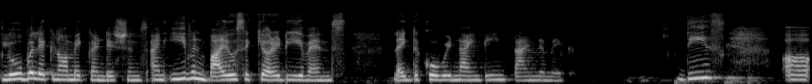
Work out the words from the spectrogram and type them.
global economic conditions and even biosecurity events like the COVID 19 pandemic. These uh,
